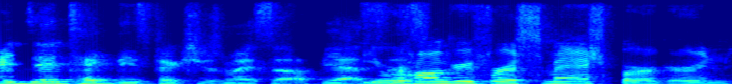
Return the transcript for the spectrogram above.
I did take these pictures myself. Yes. You were this... hungry for a smash burger and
